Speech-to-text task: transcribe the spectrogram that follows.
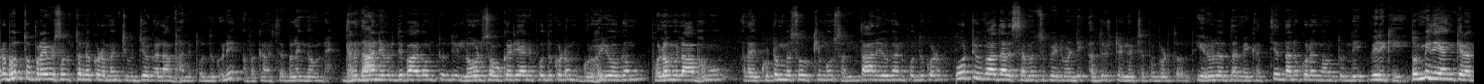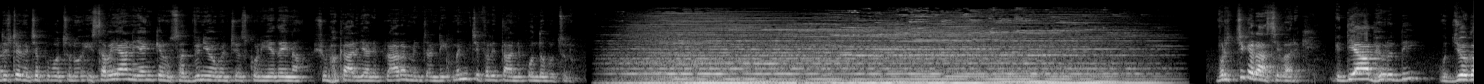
ప్రభుత్వ ప్రైవేట్ సంస్థల్లో కూడా మంచి ఉద్యోగ లాభాన్ని పొందుకునే అవకాశాలు బలంగా ఉన్నాయి. ధనధాన్య వృద్ధి బాగా ఉంటుంది. లోన్ సౌకర్యాన్ని పొందుకోవడం గృహయోగం పొలము లాభము అలాగే కుటుంబ సౌఖ్యము సంతాన యోగాన్ని పొందుకోవడం కోర్టు వివాదాల సమస్యపోయేటువంటి అదృష్టంగా చెప్పబడుతోంది. ఈ రోజంతా మీకు అత్యంత అనుకూలంగా ఉంటుంది. వీరికి తొమ్మిది అంకెల అదృష్టంగా చెప్పవచ్చును. ఈ సమయాన్ని అంకెను సద్వినియోగం చేసుకుని ఏదైనా శుభకార్యాన్ని ప్రారంభించండి. మంచి ఫలితాన్ని పొందవచ్చును. వృశ్చిక రాశి వారికి విద్యాభివృద్ధి ఉద్యోగ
